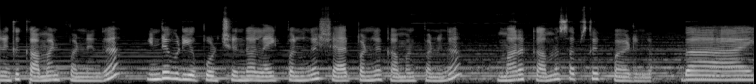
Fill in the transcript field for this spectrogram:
எனக்கு கமெண்ட் பண்ணுங்கள் இந்த வீடியோ பிடிச்சிருந்தா லைக் பண்ணுங்கள் ஷேர் பண்ணுங்கள் கமெண்ட் பண்ணுங்கள் மறக்காமல் சப்ஸ்கிரைப் பண்ணிடுங்க. பாய்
